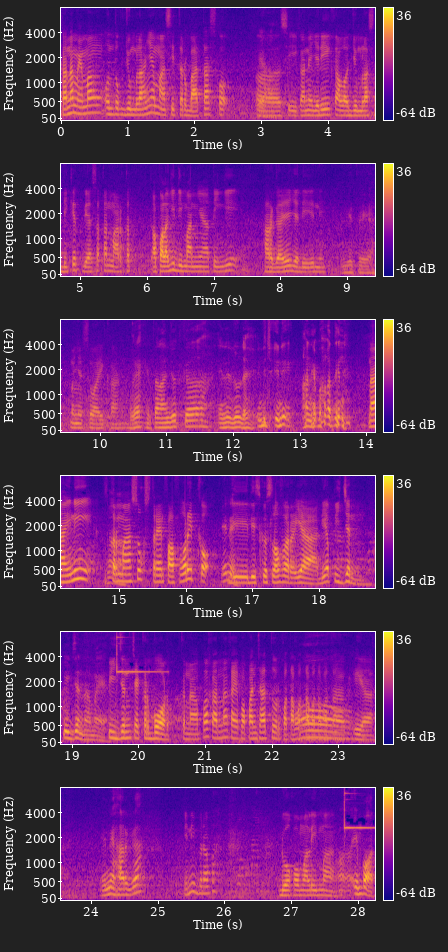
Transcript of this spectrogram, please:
Karena memang untuk jumlahnya masih terbatas kok Ya. eh, si ikannya. Jadi kalau jumlah sedikit biasa kan market, apalagi demandnya tinggi, harganya jadi ini Gitu ya. menyesuaikan. Oke, kita lanjut ke ini dulu deh. Ini ini aneh banget ini. Nah ini termasuk strain favorit kok Ini? di diskus lover. Ya dia pigeon, Pigeon namanya. pigeon checkerboard. Kenapa? Karena kayak papan catur, kotak-kotak, Oh. kotak-kotak. Iya. Ini harga Ini berapa? 2,5 eh, import.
